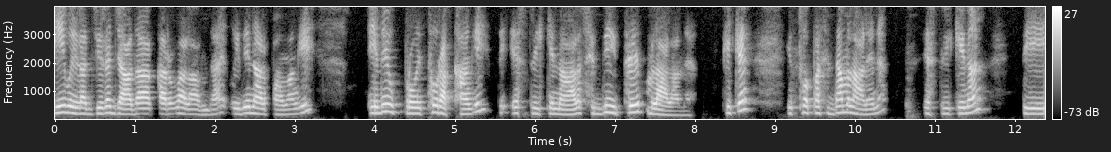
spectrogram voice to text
ਇਹ ਮੇਰਾ ਜਿਹੜਾ ਜ਼ਿਆਦਾ ਕਰਵ ਵਾਲਾ ਹੁੰਦਾ ਹੈ, ਇਹਦੇ ਨਾਲ ਪਾਵਾਂਗੇ। ਇਹਦੇ ਉੱਪਰੋਂ ਇੱਥੋਂ ਰੱਖਾਂਗੇ ਤੇ ਇਸ ਤਰੀਕੇ ਨਾਲ ਸਿੱਧੀ ਇੱਥੇ ਮਿਲਾ ਲੈਣਾ ਠੀਕ ਹੈ? ਇੱਥੋਂ ਆਪਾਂ ਸਿੱਧਾ ਮਿਲਾ ਲੈਣਾ ਇਸ ਤਰੀਕੇ ਨਾਲ ਤੇ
